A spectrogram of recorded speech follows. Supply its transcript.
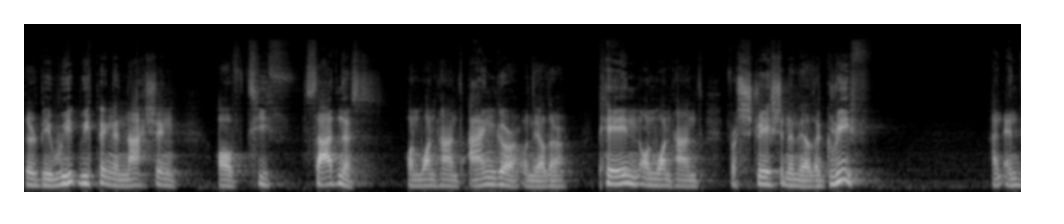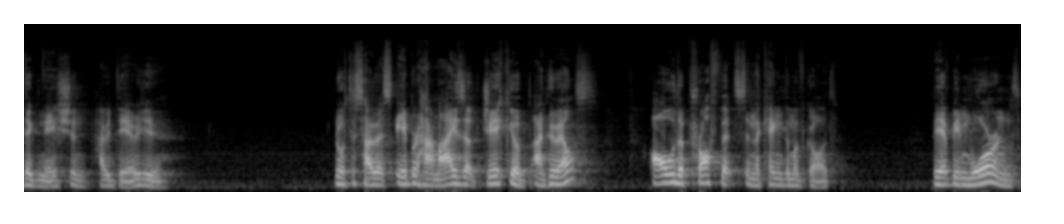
There'd be weeping and gnashing of teeth, sadness on one hand, anger on the other, pain on one hand, frustration on the other, grief and indignation. How dare you? Notice how it's Abraham, Isaac, Jacob, and who else? All the prophets in the kingdom of God. They have been warned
